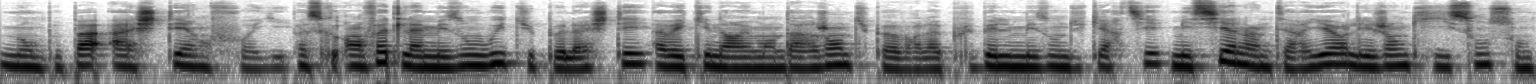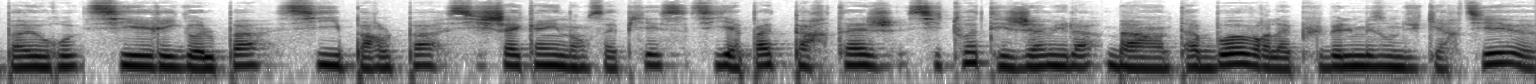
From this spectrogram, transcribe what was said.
mais on peut pas acheter un foyer. Parce qu'en en fait, la maison, oui, tu peux l'acheter avec énormément d'argent, tu peux avoir la plus belle maison du quartier, mais si à l'intérieur, les gens qui y sont sont pas heureux, s'ils rigolent pas, s'ils parlent pas, si chacun est dans sa pièce, s'il y a pas de partage, si toi t'es jamais là, ben t'as beau avoir la plus belle maison du quartier, euh,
